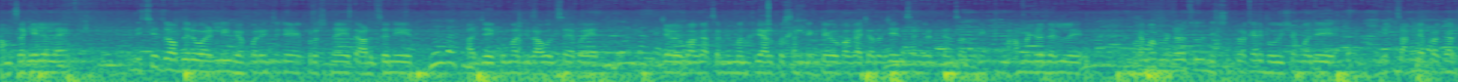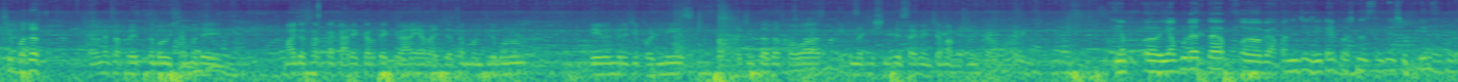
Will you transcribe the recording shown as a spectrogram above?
आमचा केलेला आहे. निश्चित जबाबदारी वाढली. व्यापाऱ्यांचे जे प्रश्न आहेत अडचणी आहेत आज जयकुमारजी रावल साहेब आहेत. ज्या विभागाचा मी मंत्री अल्पसंख्याक त्या विभागाच्या आता जैन संघट त्यांचा एक महामंडळ झालेलं आहे. त्या महामंडळात निश्चित प्रकारे भविष्यामध्ये एक चांगल्या प्रकारची मदत करण्याचा प्रयत्न भविष्यामध्ये माझ्यासारखा कार्यकर्ते या राज्याचा मंत्री म्हणून. देवेंद्रजी फडणवीस अजितदादा पवार एकनाथजी शिंदे साहेब यांच्या मार्गदर्शन काम करेल या यापुढे आता व्यापाऱ्यांचे जे काही प्रश्न असतील ते सुटतील यापुढे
